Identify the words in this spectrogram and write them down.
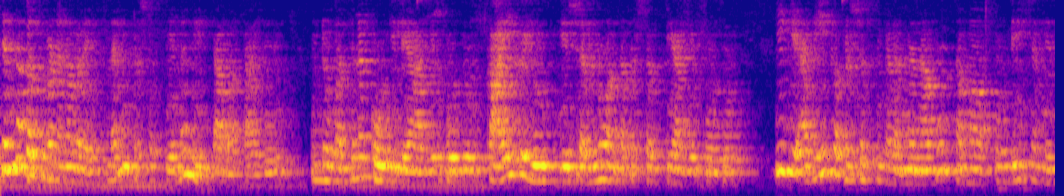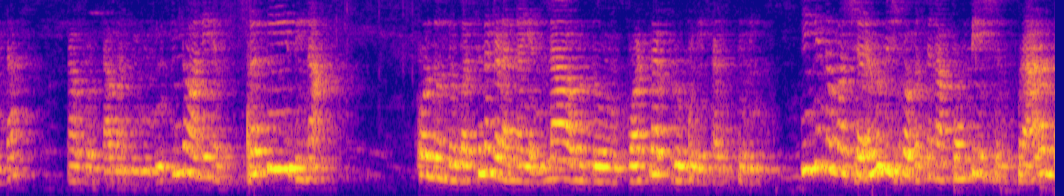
ಚನ್ನಬಸವಣ್ಣನವರ ಹೆಸರಿನಲ್ಲಿ ಪ್ರಶಸ್ತಿಯನ್ನು ನೀಡ್ತಾ ಬರ್ತಾ ಇದ್ದೀವಿ. ಇನ್ನು ವಚನ ಕೋಗಿಲೆ ಆಗಿರ್ಬೋದು, ಕಾಯಕ ಯೋಗಿಗೆ ಶರಣು ಅಂತ ಪ್ರಶಸ್ತಿ ಆಗಿರ್ಬೋದು, ಹೀಗೆ ಅನೇಕ ಪ್ರಶಸ್ತಿಗಳನ್ನು ನಾವು ನಮ್ಮ ಫೌಂಡೇಶನ್ ಇಂದ ನಾವು ಕೊಡ್ತಾ ಬಂದಿದ್ದೀವಿ. ಇನ್ನು ಅನೇಕ ಪ್ರತಿದಿನ ಒಂದೊಂದು ವಚನಗಳನ್ನು ಎಲ್ಲ ಒಂದು ವಾಟ್ಸಪ್ ಗ್ರೂಪಿಗೆ ಕಳಿಸ್ತೀವಿ. ಹೀಗೆ ನಮ್ಮ ಶರಣು ವಿಶ್ವ ವಚನ ಫೌಂಡೇಶನ್ ಪ್ರಾರಂಭ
